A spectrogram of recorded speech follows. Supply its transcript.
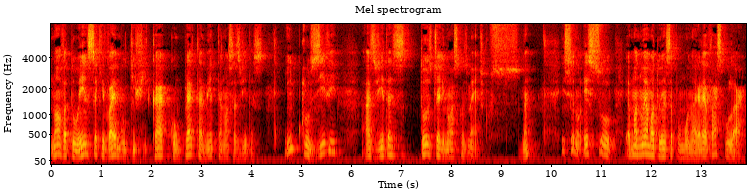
nova doença que vai modificar completamente as nossas vidas, inclusive as vidas dos diagnósticos médicos, né? Isso, isso é uma, não é uma doença pulmonar, ela é vascular.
